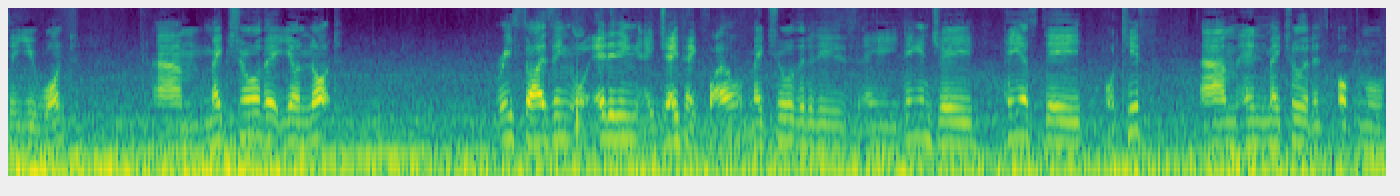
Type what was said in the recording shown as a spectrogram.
that you want. Um, make sure that you're not resizing or editing a JPEG file. Make sure that it is a DNG, PSD, or TIFF, um, and make sure that it's optimal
